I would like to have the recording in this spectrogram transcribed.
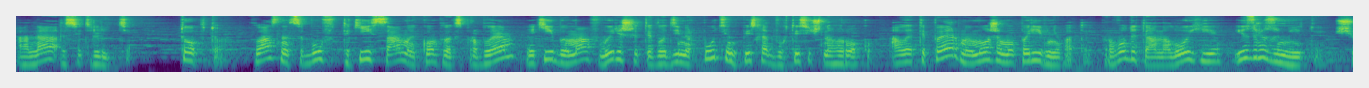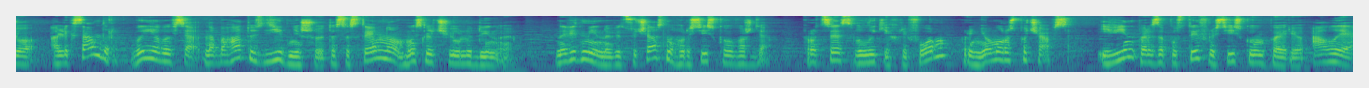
а на десятиліття. Тобто, власне, це був такий самий комплекс проблем, який би мав вирішити Владимир Путін після 2000 року. Але тепер ми можемо порівнювати, проводити аналогії і зрозуміти, що Олександр виявився набагато здібнішою та системно мислячою людиною, на відміну від сучасного російського вождя. Процес великих реформ при ньому розпочався, і він перезапустив Російську імперію, але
